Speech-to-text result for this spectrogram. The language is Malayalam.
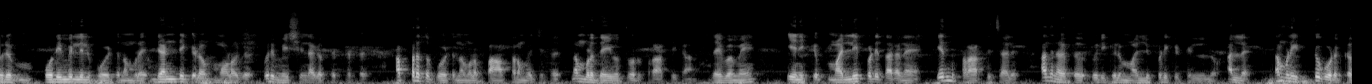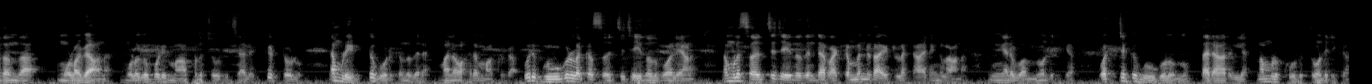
ഒരു പൊടിമില്ലിൽ പോയിട്ട് നമ്മൾ രണ്ട് കിലോ മുളക് ഒരു മെഷീനകത്ത് ഇട്ടിട്ട് അപ്പുറത്ത് പോയിട്ട് നമ്മൾ പാത്രം വെച്ചിട്ട് നമ്മൾ ദൈവത്തോട് പ്രാർത്ഥിക്കണം. ദൈവമേ എനിക്ക് മല്ലിപ്പൊടി തരണേ എന്ന് പ്രാർത്ഥിച്ചാൽ അതിനകത്ത് ഒരിക്കലും മല്ലിപ്പൊടി കിട്ടില്ലല്ലോ അല്ലേ? നമ്മൾ ഇട്ട് കൊടുക്കുന്നത് മുളകാണ്. മുളക് പൊടി മാത്രം ചോദിച്ചാൽ കിട്ടുള്ളൂ. നമ്മൾ ഇട്ട് കൊടുക്കുന്നതിനെ മനോഹരമാക്കുക. ഒരു ഗൂഗിളിലൊക്കെ സെർച്ച് ചെയ്യുന്നത് പോലെയാണ്. നമ്മൾ സെർച്ച് ചെയ്യുന്നതിന്റെ റെക്കമെൻഡ് ആയിട്ടുള്ള കാര്യങ്ങളാണ് ഇങ്ങനെ വന്നുകൊണ്ടിരിക്കുക. ഒറ്റയ്ക്ക് ഗൂഗിളൊന്നും തരാറില്ല. നമ്മൾ കൊടുത്തുകൊണ്ടിരിക്കുക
